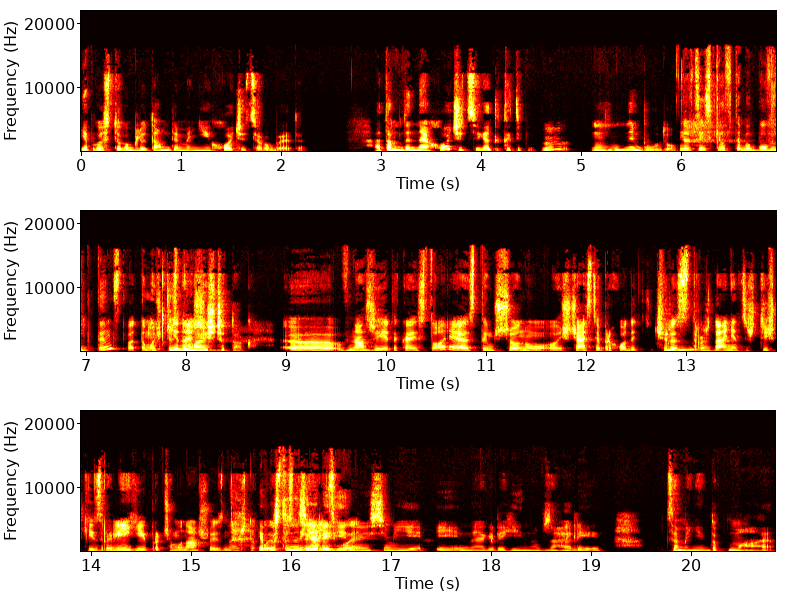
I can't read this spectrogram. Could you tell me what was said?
я просто роблю там, де мені хочеться робити. А там, де не хочеться, я така, типу, не буду. Ну, цей скіл в тебе був з дитинства, тому що я знаєш, думаю, що так. Е, В нас же є така історія з тим, що ну щастя приходить через mm-hmm. страждання, це ж трішки із релігії, причому нашої, знаєш, такої Я просто не з релігійної сім'ї і не релігійно взагалі. Це мені допомагає.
